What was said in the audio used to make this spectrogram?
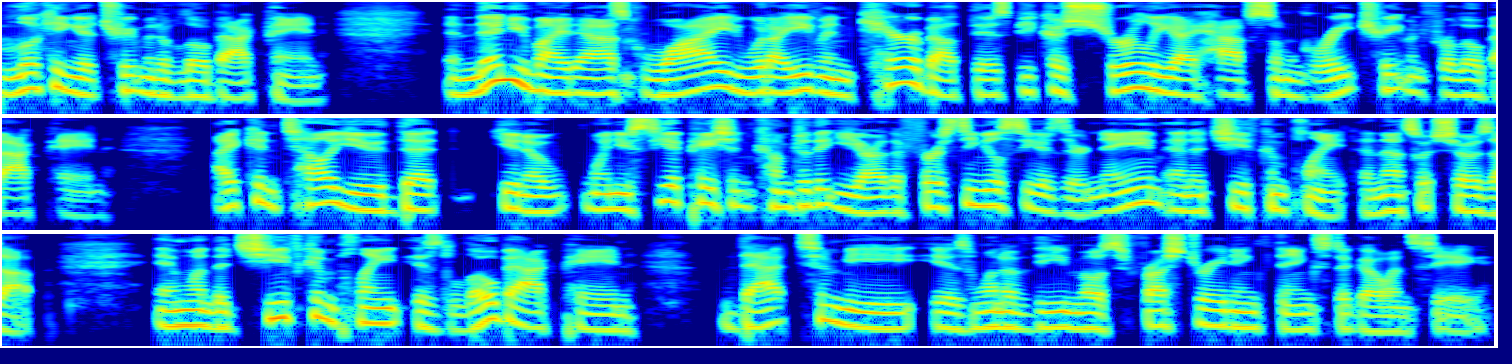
looking at treatment of low back pain. And then you might ask, why would I even care about this? Because surely I have some great treatment for low back pain. I can tell you that, you know, when you see a patient come to the ER, the first thing you'll see is their name and a chief complaint, and that's what shows up. And when the chief complaint is low back pain, that to me is one of the most frustrating things to go and see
